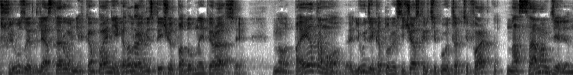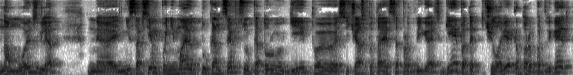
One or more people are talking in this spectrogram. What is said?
шлюзы для сторонних компаний, ну которые ну, да. обеспечивают подобные операции. Но поэтому люди, которые сейчас критикуют артефакт, на самом деле, на мой взгляд, э, не совсем понимают ту концепцию, которую Гейб сейчас пытается продвигать. Гейб это человек, который продвигает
